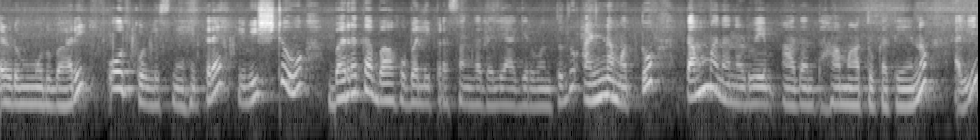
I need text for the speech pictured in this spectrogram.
ಎರಡು ಮೂರು ಬಾರಿ ಓದ್ಕೊಳ್ಳಿ ಸ್ನೇಹಿತರೆ. ಇವಿಷ್ಟು ಭರತ ಬಾಹುಬಲಿ ಪ್ರಸಂಗದಲ್ಲಿ ಆಗಿರುವಂಥದ್ದು ಅಣ್ಣ ಮತ್ತು ತಮ್ಮನ ನಡುವೆ ಆದಂತಹ ಮಾತುಕತೆಯನ್ನು ಅಲ್ಲಿ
